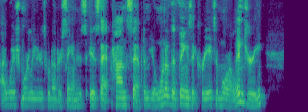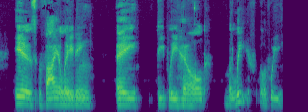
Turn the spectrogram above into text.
I wish more leaders would understand is is that concept. And you know, one of the things that creates a moral injury is violating a deeply held belief. Well, if we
